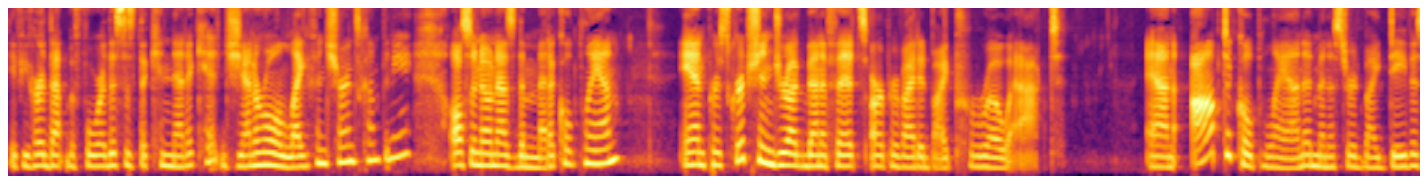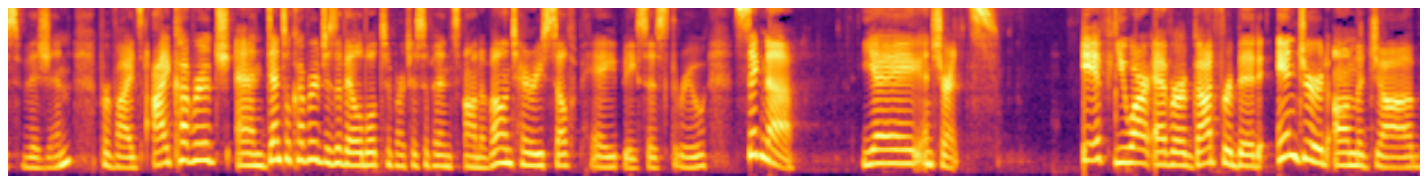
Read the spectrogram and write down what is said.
If you heard that before, this is the Connecticut General Life Insurance Company, also known as the Medical Plan. And prescription drug benefits are provided by ProAct. An optical plan administered by Davis Vision provides eye coverage, and dental coverage is available to participants on a voluntary self pay basis through Cigna. Yay, insurance. If you are ever, God forbid, injured on the job,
